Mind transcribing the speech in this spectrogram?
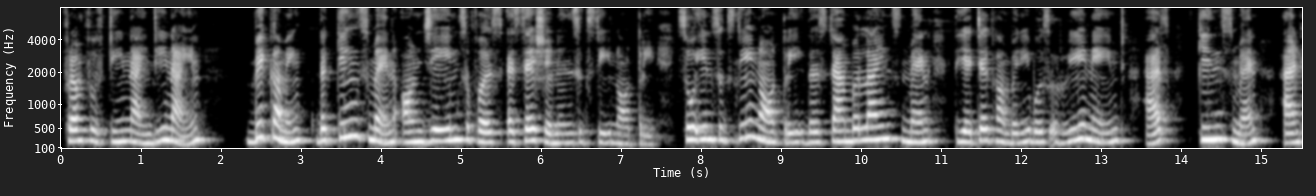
from 1599 becoming the king's men on James I's accession in 1603. So in 1603, the Chamberlain's Men Theatre Company was renamed as King's Men and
